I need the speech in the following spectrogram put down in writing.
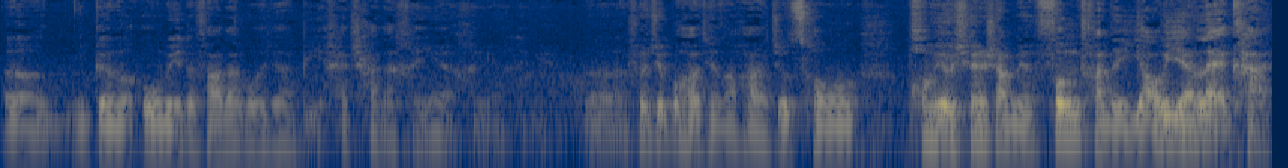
呃，你跟欧美的发达国家比，还差得很远很远很远。呃，说句不好听的话，就从朋友圈上面疯传的谣言来看，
